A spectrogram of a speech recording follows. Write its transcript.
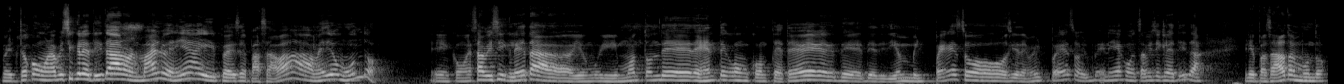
Berto con una bicicletita normal venía y pues, se pasaba a medio mundo. Eh, con esa bicicleta y, un montón de, gente con, con TT de, de, 10 mil pesos, 7 mil pesos. Él venía con esa bicicletita y le pasaba a todo el mundo.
